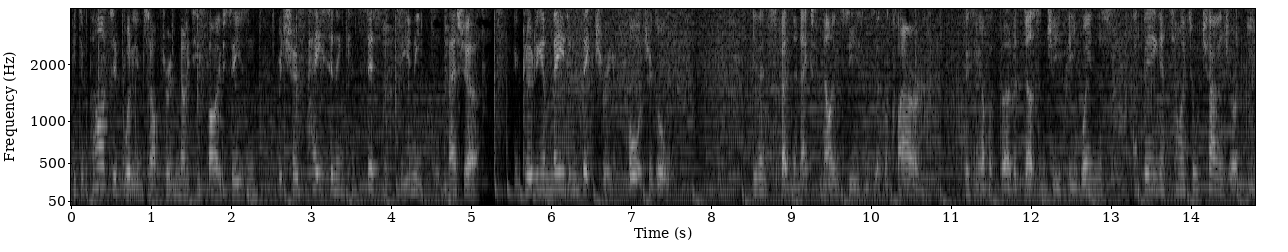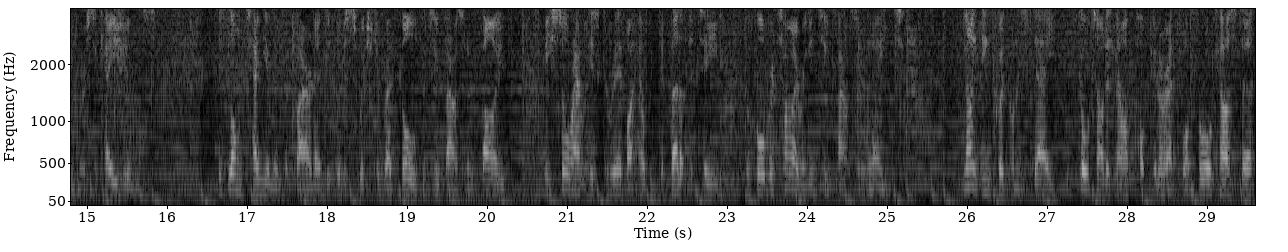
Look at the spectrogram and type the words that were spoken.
He departed Williams after a 95 season which showed pace and inconsistency in equal measure, including a maiden victory in Portugal. He then spent the next nine seasons at McLaren, picking up a further dozen GP wins and being a title challenger on numerous occasions. His long tenure with McLaren ended with a switch to Red Bull for 2005, and he saw out his career by helping develop the team before retiring in 2008. Lightning quick on his day, Coulthard is now a popular F1 broadcaster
